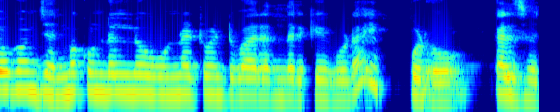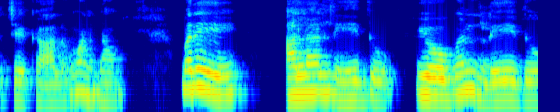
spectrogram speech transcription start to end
యోగం జన్మకుండల్లో ఉన్నటువంటి వారందరికీ కూడా ఇప్పుడు కలిసి వచ్చే కాలం అన్నాం. మరి అలా లేదు యోగం లేదు.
